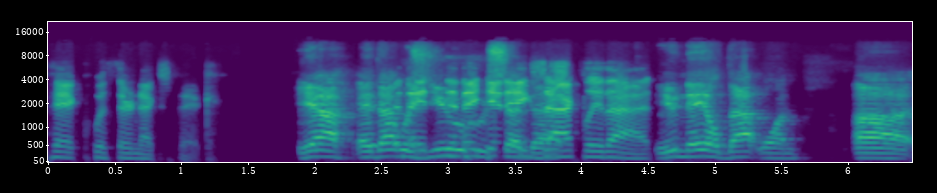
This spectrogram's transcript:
pick with their next pick. yeah, and that And was they, you and they who did said that. exactly that. You nailed that one. Uh,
